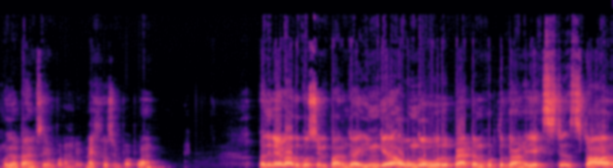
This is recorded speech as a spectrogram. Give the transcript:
கொஞ்சம் டைம் சேவ் பண்ண முடியும். நெக்ஸ்ட் கொஸ்டின் பார்ப்போம். பதினேழாவது கொஸ்டின் பாருங்கள் இங்கே அவங்க ஒரு பேட்டர்ன் கொடுத்துருக்காங்க. எக்ஸ் ஸ்டார்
